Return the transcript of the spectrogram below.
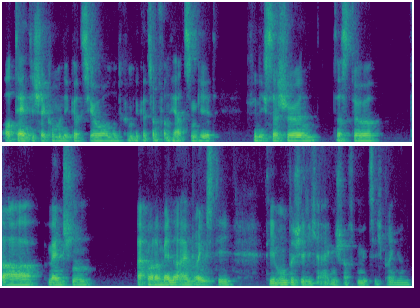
authentische Kommunikation und Kommunikation von Herzen geht, finde ich sehr schön, dass du da Menschen äh, oder Männer einbringst, die, die eben unterschiedliche Eigenschaften mit sich bringen.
